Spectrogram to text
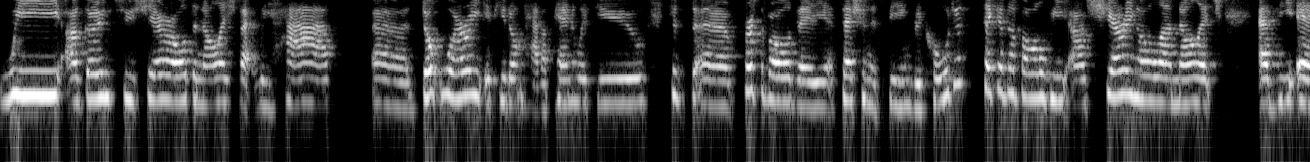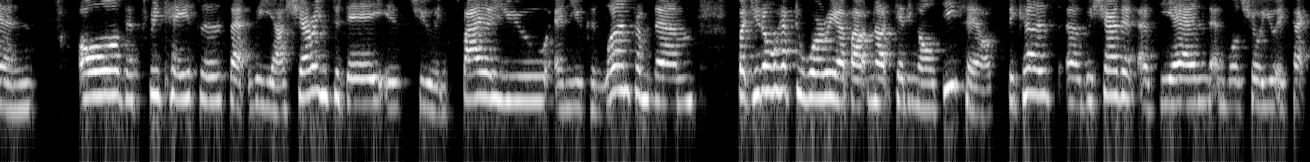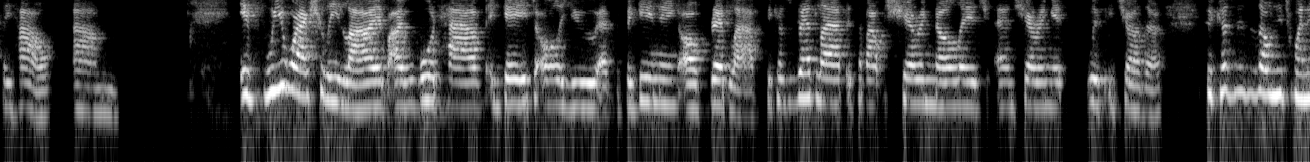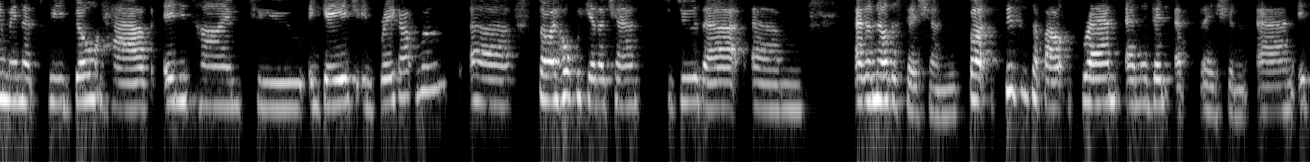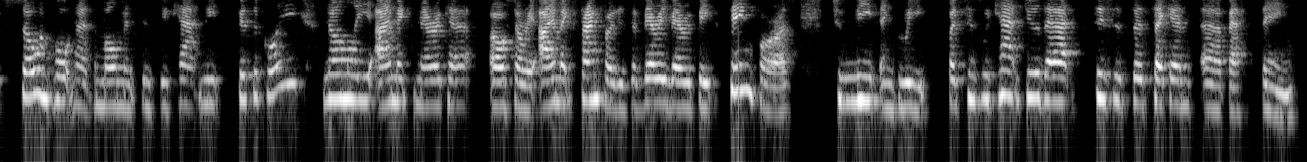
We are going to share all the knowledge that we have uh, don't worry if you don't have a pen with you. because uh, first of all, the session is being recorded. Second of all, we are sharing all our knowledge at the end. All the three cases that we are sharing today is to inspire you and you can learn from them, but you don't have to worry about not getting all details because uh, we shared it at the end and we'll show you exactly how. Um, if we were actually live, I would have engaged all of you at the beginning of Red Lab because Red Lab is about sharing knowledge and sharing it with each other. Because this is only 20 minutes, we don't have any time to engage in breakout rooms. Uh, so I hope we get a chance to do that. Um, at another session, but this is about brand and event activation. And it's so important at the moment since we can't meet physically. Normally IMEX America, oh sorry, IMEX Frankfurt is a very, very big thing for us to meet and greet. But since we can't do that, this is the second uh, best thing.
